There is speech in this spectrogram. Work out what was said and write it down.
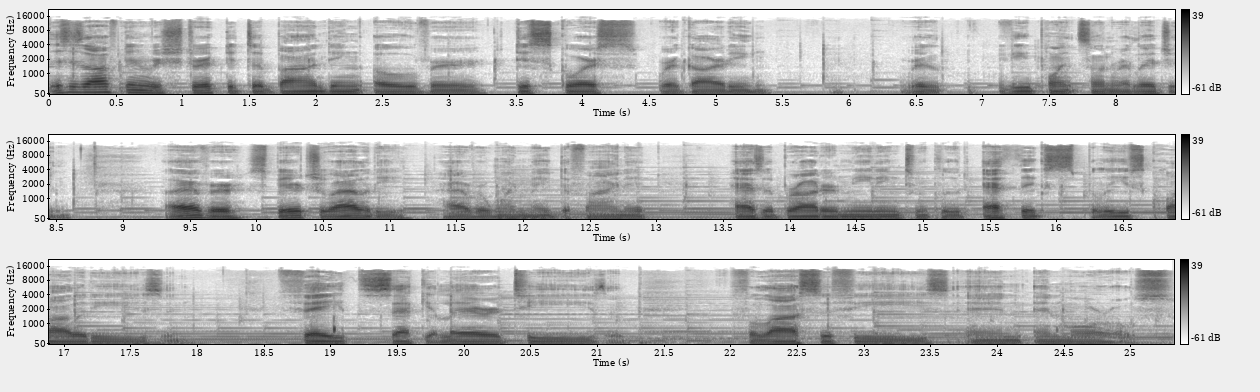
this is often restricted to bonding over discourse regarding re- viewpoints on religion. However, spirituality, however one may define it, has a broader meaning to include ethics, beliefs, qualities, and faith, secularities, and philosophies, and, and morals.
